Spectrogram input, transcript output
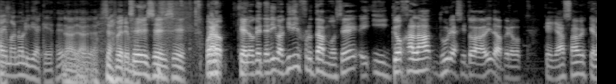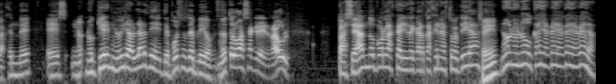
veremos. Imanol Idiáquez, ¿eh? Ya, ya, ya, ya veremos. Sí, sí, sí. Bueno, que lo que te digo, aquí disfrutamos, ¿eh? Y, y que ojalá dure así toda la vida, pero que ya sabes que la gente es no, no quiere ni oír hablar de, de puestos de playoff. No te lo vas a creer, Raúl. Paseando por las calles de Cartagena estos días. Sí. No, no, no, calla, calla, calla, calla.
